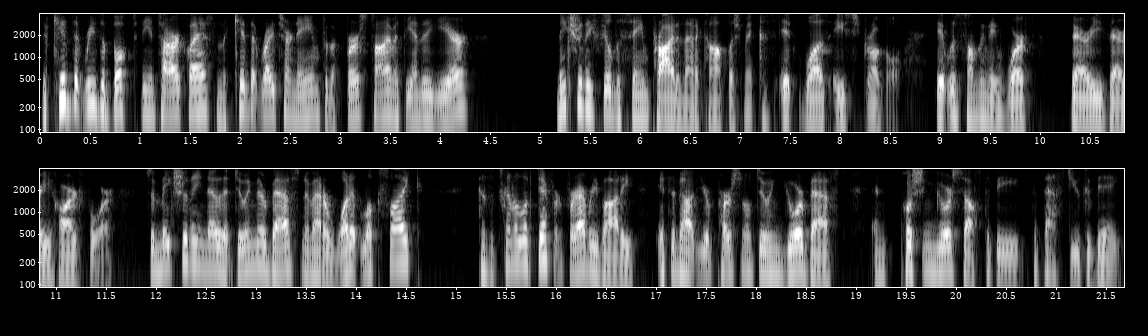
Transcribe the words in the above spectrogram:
the kid that reads a book to the entire class and the kid that writes her name for the first time at the end of the year, make sure they feel the same pride in that accomplishment because it was a struggle. It was something they worked very, very hard for. So make sure they know that doing their best, no matter what it looks like, because it's going to look different for everybody, it's about your personal doing your best and pushing yourself to be the best you could be.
